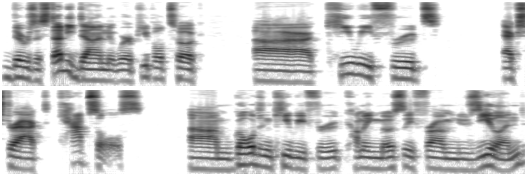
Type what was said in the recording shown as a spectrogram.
there was a study done where people took uh, kiwi fruit extract capsules, um, golden kiwi fruit coming mostly from New Zealand.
